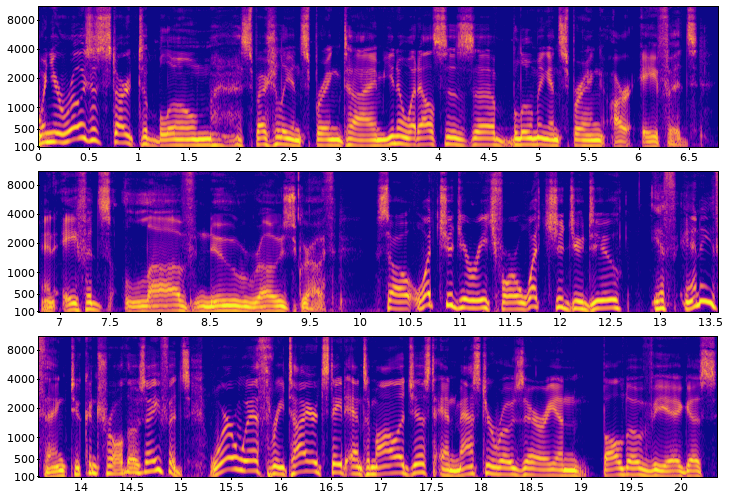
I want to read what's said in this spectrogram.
When your roses start to bloom, especially in springtime, you know what else is uh, blooming in spring are aphids. And aphids love new rose growth. So, what should you reach for? What should you do, if anything, to control those aphids? We're with retired state entomologist and master rosarian Baldo Villegas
